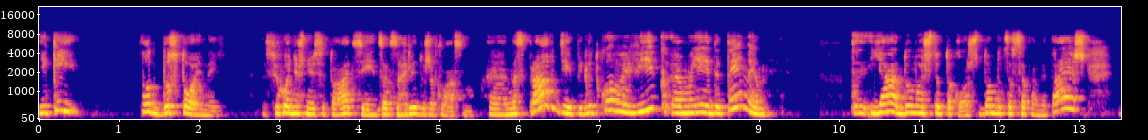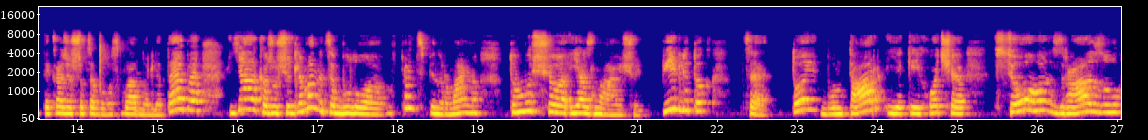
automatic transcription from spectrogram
який от достойний сьогоднішньої ситуації, і це взагалі дуже класно. Е, насправді, підлітковий вік е, моєї дитини я думаю, що ти також добре це все пам'ятаєш. Ти кажеш, що це було складно для тебе. Я кажу, що для мене це було в принципі нормально, тому що я знаю, що підліток це той бунтар, який хоче всього зразу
